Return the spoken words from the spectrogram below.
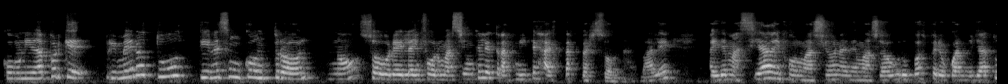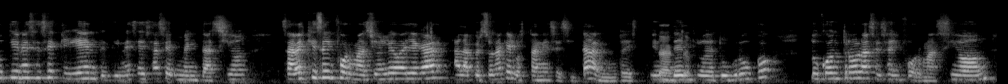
Comunidad porque primero tú tienes un control, ¿no? Sobre la información que le transmites a estas personas, ¿vale? Hay demasiada información, hay demasiados grupos, pero cuando ya tú tienes ese cliente, tienes esa segmentación, sabes que esa información le va a llegar a la persona que lo está necesitando. Entonces, dentro de tu grupo, tú controlas esa información,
